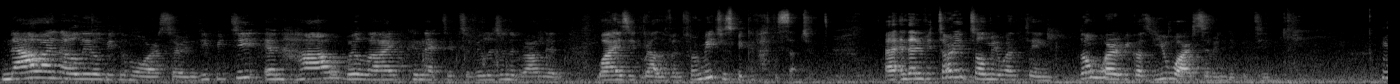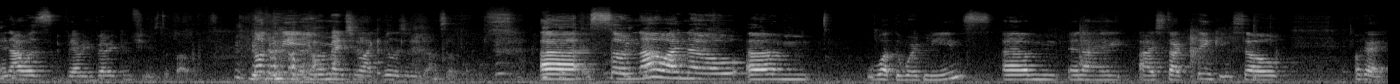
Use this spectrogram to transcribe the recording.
now I know a little bit more serendipity and how will I connect it to Village Underground and why is it relevant for me to speak about the subject. Uh, and then Victoria told me one thing don't worry because you are serendipity. And I was very, very confused about it. Not me, you were mentioning like Village Underground, so okay. Uh, so now I know um, what the word means um, and I, I start thinking, so, okay,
